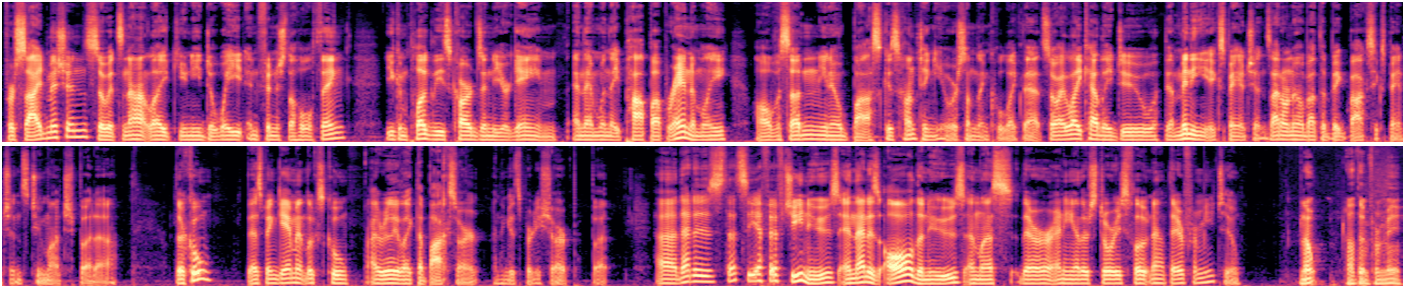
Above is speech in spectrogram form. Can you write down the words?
for side missions. So it's not like you need to wait and finish the whole thing. You can plug these cards into your game, and then when they pop up randomly, all of a sudden, you know, Bossk is hunting you or something cool like that. So I like how they do the mini expansions. I don't know about the big box expansions too much, but uh, they're cool. Bespin Gambit looks cool. I really like the box art. I think it's pretty sharp. But uh, that is that's the FFG news, and that is all the news, unless there are any other stories floating out there from you two. Nope, nothing from me.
